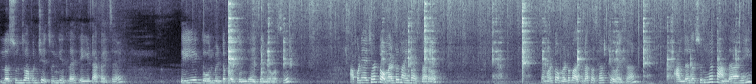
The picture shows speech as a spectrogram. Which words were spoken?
लसूण जो आपण चेचून घेतला आहे तेही टाकायचं आहे तेही एक दोन मिनटं परतून घ्यायचं आहे व्यवस्थित. आपण याच्यात टोमॅटो नाही भाजणार आहोत. त्यामुळे टोमॅटो बाजूला तसाच ठेवायचा. आलं लसूण ह्या कांदा आणि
